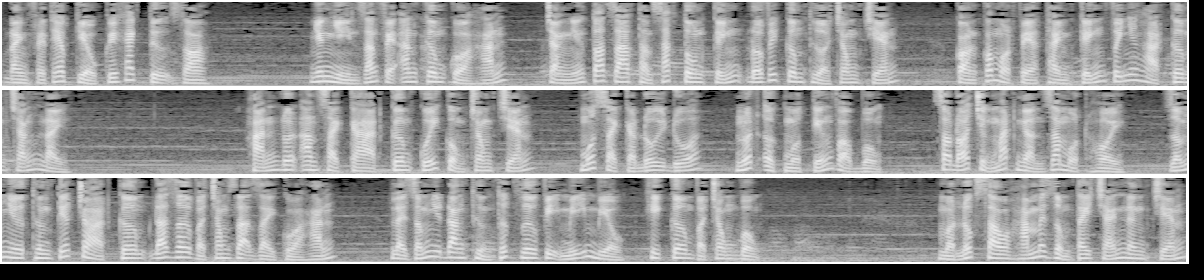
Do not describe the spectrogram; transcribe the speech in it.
đành phải theo kiểu quý khách tự do. Nhưng nhìn dáng vẻ ăn cơm của hắn, chẳng những toát ra thần sắc tôn kính đối với cơm thừa trong chén, còn có một vẻ thành kính với những hạt cơm trắng này. Hắn luôn ăn sạch cả hạt cơm cuối cùng trong chén, mút sạch cả đôi đũa, nuốt ực một tiếng vào bụng, sau đó chừng mắt ngẩn ra một hồi, giống như thương tiếc cho hạt cơm đã rơi vào trong dạ dày của hắn, lại giống như đang thưởng thức dư vị mỹ miều khi cơm vào trong bụng. Một lúc sau hắn mới dùng tay trái nâng chén,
